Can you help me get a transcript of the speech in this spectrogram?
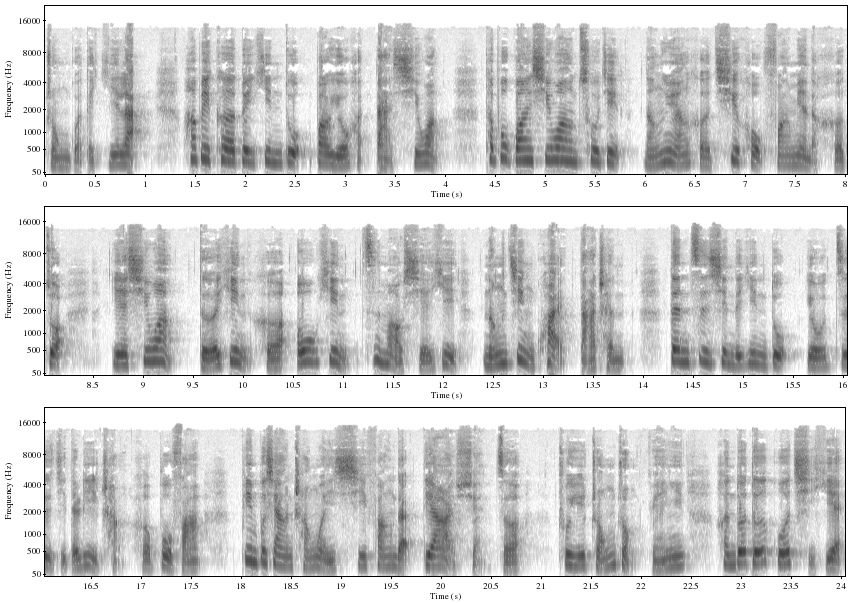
中国的依赖。哈贝克对印度抱有很大希望。他不光希望促进能源和气候方面的合作，也希望德印和欧印自贸协议能尽快达成。但自信的印度有自己的立场和步伐，并不想成为西方的第二选择。出于种种原因，很多德国企业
